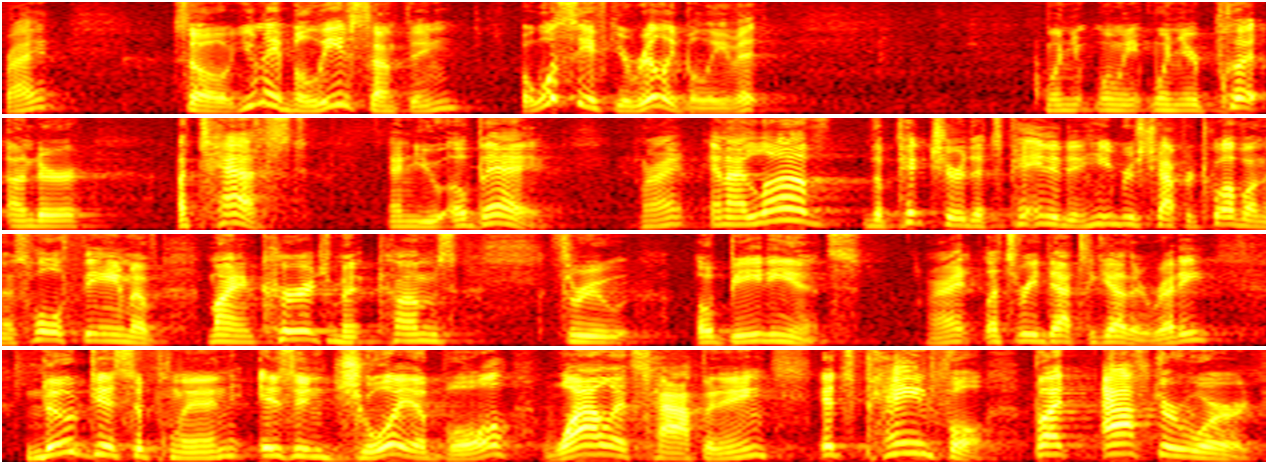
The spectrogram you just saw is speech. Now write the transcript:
right? So you may believe something, but we'll see if you really believe it when, you, when, we, when you're put under a test and you obey, right? And I love the picture that's painted in Hebrews chapter 12 on this whole theme of my encouragement comes through obedience, right? Let's read that together. Ready? No discipline is enjoyable while it's happening. It's painful. But afterward,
